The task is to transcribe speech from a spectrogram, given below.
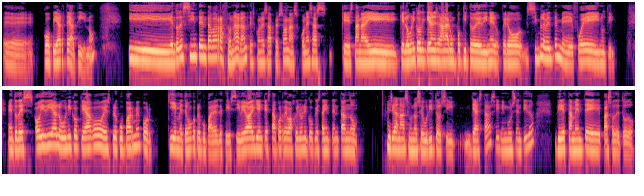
eh, copiarte a ti, ¿no? Y entonces sí intentaba razonar antes con esas personas, con esas que están ahí, que lo único que quieren es ganar un poquito de dinero, pero simplemente me fue inútil. Entonces, hoy día lo único que hago es preocuparme por quién me tengo que preocupar. Es decir, si veo a alguien que está por debajo y lo único que está intentando es ganarse unos euritos y ya está, sin ningún sentido, directamente paso de todo.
